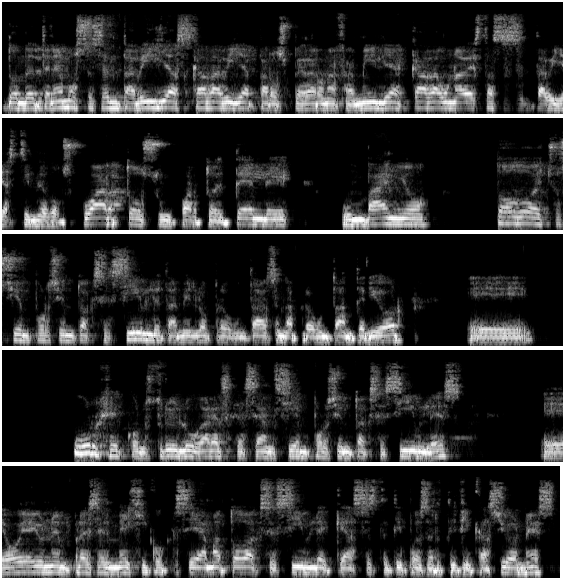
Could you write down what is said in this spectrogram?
donde tenemos 60 villas, cada villa para hospedar a una familia. Cada una de estas 60 villas tiene dos cuartos, un cuarto de tele, un baño, todo hecho 100% accesible. También lo preguntabas en la pregunta anterior. Eh, urge construir lugares que sean 100% accesibles. Eh, hoy hay una empresa en México que se llama Todo Accesible que hace este tipo de certificaciones.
